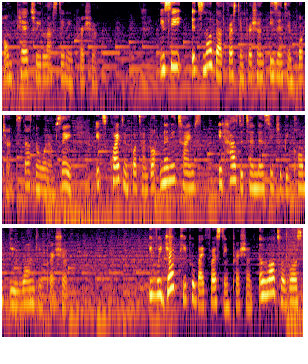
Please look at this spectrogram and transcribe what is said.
compared to a lasting impression? You see, it's not that first impression isn't important. That's not what I'm saying. It's quite important, but many times it has the tendency to become a wrong impression. If we judge people by first impression, a lot of us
